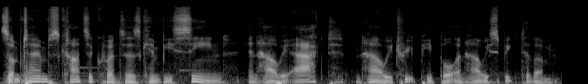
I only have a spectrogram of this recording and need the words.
Sometimes consequences can be seen in how we act and how we treat people and how we speak to them.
